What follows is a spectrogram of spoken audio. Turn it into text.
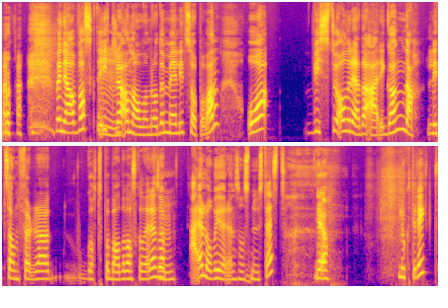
Men ja, vask det ytre analområdet med litt såpe og vann. Og hvis du allerede er i gang, da, litt sånn før dere har gått på badet og vaska dere, så Mm. er det lov å gjøre en sånn snustest. Ja. Luktelikt.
